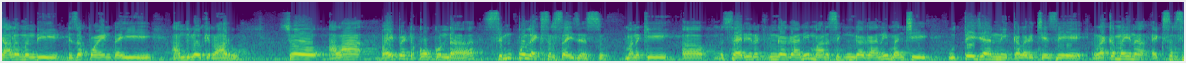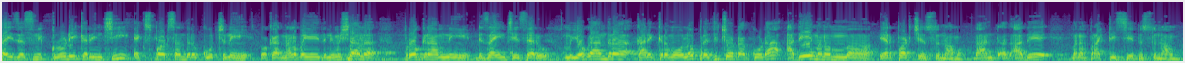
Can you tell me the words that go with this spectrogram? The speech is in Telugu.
చాలామంది చాలా మంది డిసప్పాయింట్ అయ్యి అందులోకి రారు. సో అలా భయపెట్టుకోకుండా సింపుల్ ఎక్సర్సైజెస్ మనకి శారీరకంగా కానీ మానసికంగా కానీ మంచి ఉత్తేజాన్ని కలగచేసే రకమైన ఎక్సర్సైజెస్ని క్రోడీకరించి ఎక్స్పర్ట్స్ అందరూ కూర్చుని ఒక నలభై ఐదు నిమిషాల ప్రోగ్రామ్ని డిజైన్ చేశారు. యోగాంధ్ర కార్యక్రమంలో ప్రతి చోట కూడా అదే మనం ఏర్పాటు చేస్తున్నాము. దాంట్ అదే మనం ప్రాక్టీస్ చేపిస్తున్నాము.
